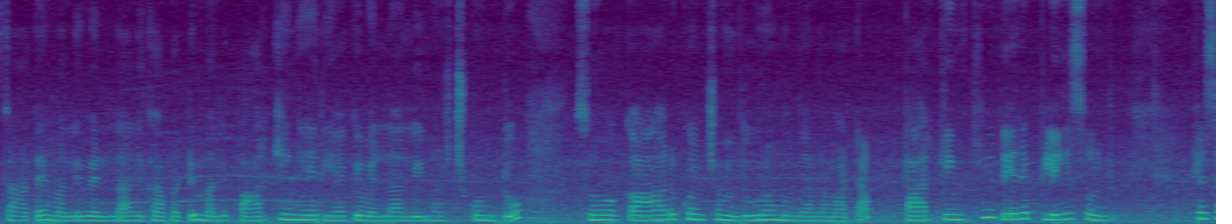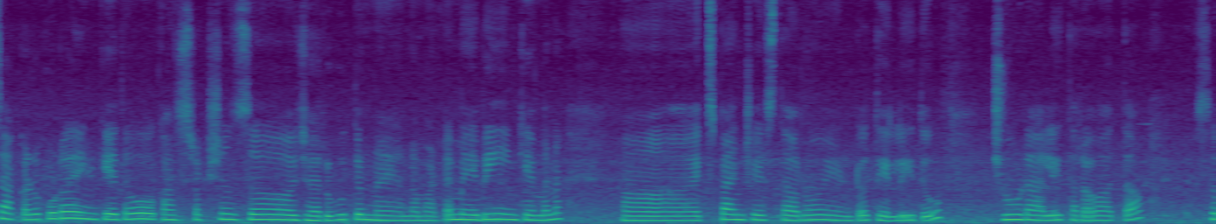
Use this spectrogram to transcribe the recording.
స్టార్ట్ అయ్యి మళ్ళీ వెళ్ళాలి కాబట్టి మళ్ళీ పార్కింగ్ ఏరియాకి వెళ్ళాలి నడుచుకుంటూ. సో కారు కొంచెం దూరం ఉందన్నమాట. పార్కింగ్కి వేరే ప్లేస్ ఉంది. ప్లస్ అక్కడ కూడా ఇంకేదో కన్స్ట్రక్షన్స్ జరుగుతున్నాయి అన్నమాట మేబీ ఇంకేమైనా ఎక్స్పాండ్ చేస్తారో ఏంటో తెలీదు. చూడాలి తర్వాత. సో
